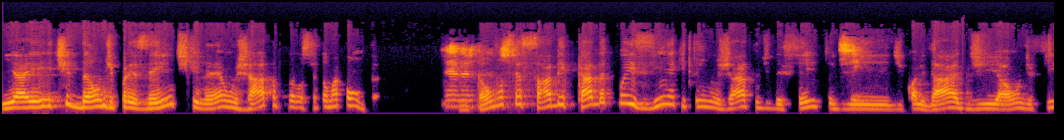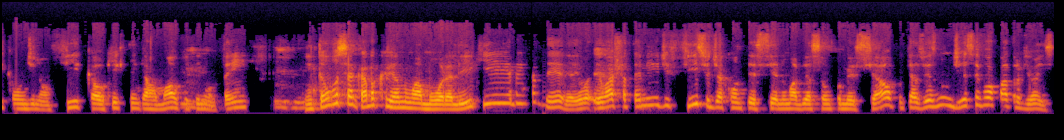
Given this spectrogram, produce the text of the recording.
e aí te dão de presente né, um jato para você tomar conta. É então você sabe cada coisinha que tem no jato de defeito, de, de qualidade, aonde fica, onde não fica, o que, que tem que arrumar, o que, uhum. que não tem. Uhum. Então você acaba criando um amor ali que é brincadeira. Eu, eu acho até meio difícil de acontecer numa aviação comercial, porque às vezes num dia você voa quatro aviões.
